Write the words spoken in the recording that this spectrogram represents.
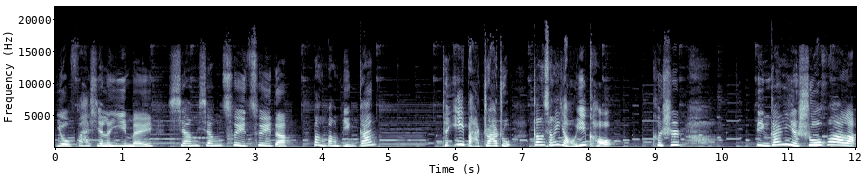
又发现了一枚。香香脆脆的棒棒饼干，他一把抓住，刚想咬一口，可是饼干也说话了：“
